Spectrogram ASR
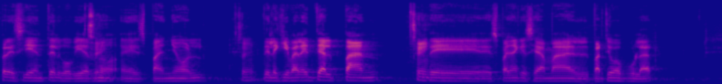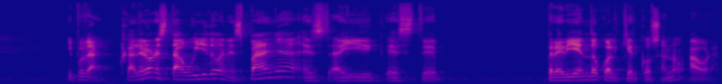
presidente del gobierno Sí. español, Sí. del equivalente al PAN Sí. de España que se llama el Partido Popular. Y pues ya, Calderón está huido en España, es ahí este, previendo cualquier cosa, ¿no? Ahora,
